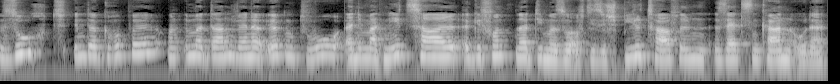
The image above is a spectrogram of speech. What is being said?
sucht in der Gruppe und immer dann, wenn er irgendwo eine Magnetzahl äh, gefunden hat, die man so auf diese Spieltafeln setzen kann oder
